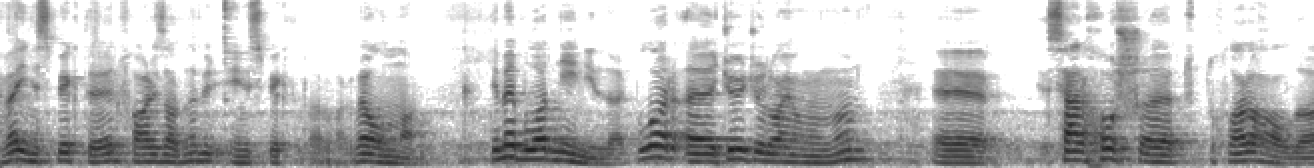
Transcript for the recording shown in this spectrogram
və inspektor Fariz adında bir inspektorlar var və ondan. Demək bunlar nə edirlər? Bunlar e, Göygöl rayonunun sərxoş tutduqları halda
